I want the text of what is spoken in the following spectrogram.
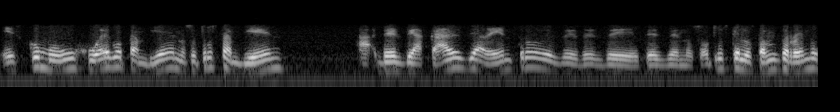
es como un juego también, nosotros también, desde acá, desde adentro, desde, desde, desde nosotros que lo estamos desarrollando,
